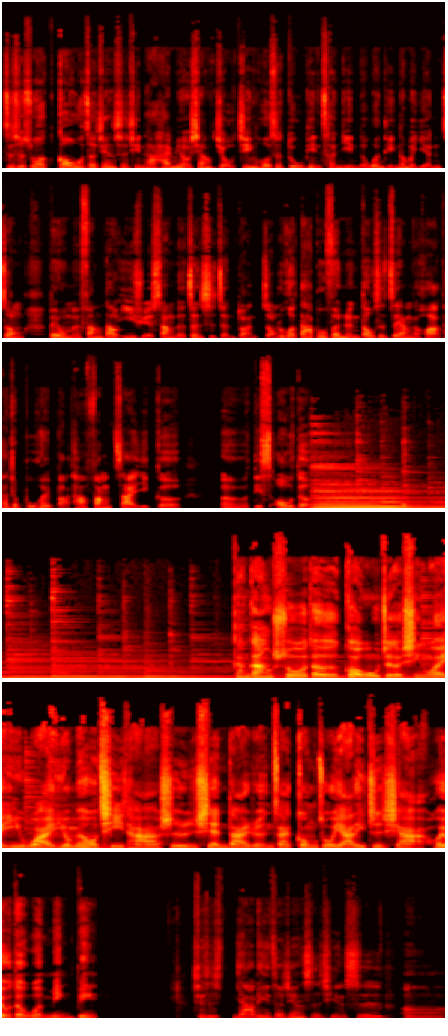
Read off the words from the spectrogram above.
只是说购物这件事情，它还没有像酒精或是毒品成瘾的问题那么严重，被我们放到医学上的正式诊断中。如果大部分人都是这样的话，他就不会把它放在一个呃 disorder。刚刚说的购物这个行为以外，有没有其他是现代人在工作压力之下会有的文明病？其实压力这件事情是，嗯，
